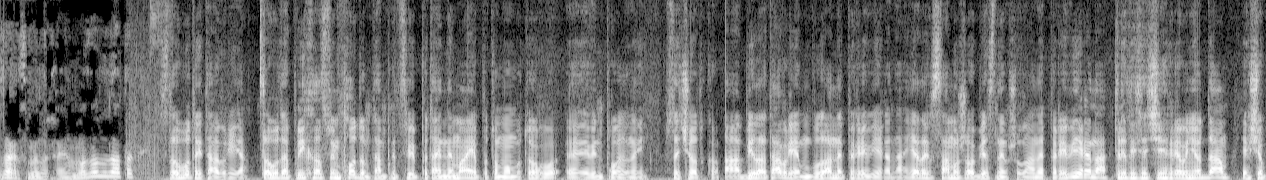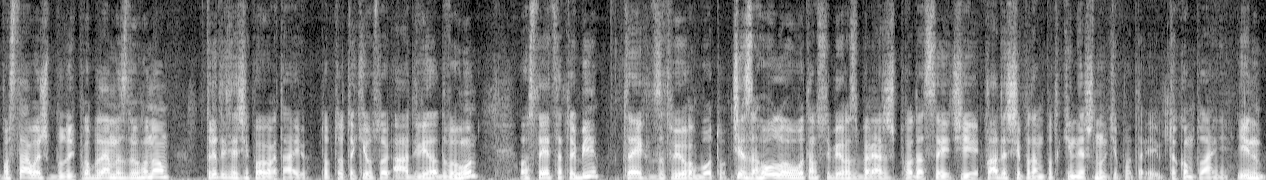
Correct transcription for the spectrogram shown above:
Зараз ми лишаємо за додаток. Славута і Таврія. Славута приїхала своїм ходом, там, в принципі, питань немає, по тому мотору е, він проданий. Все чітко. А біла Таврія була не перевірена. Я так само ж об'яснив, що вона не перевірена. 3 тисячі гривень віддам. Якщо поставиш, будуть проблеми з двигуном. 3 тисячі повертаю. Тобто такі условия. А, двигун остається тобі, це як за твою роботу. Чи за голову там собі розбереш, продаси, чи вкладеш і потім подкинеш, ну, типу, в такому плані. І він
